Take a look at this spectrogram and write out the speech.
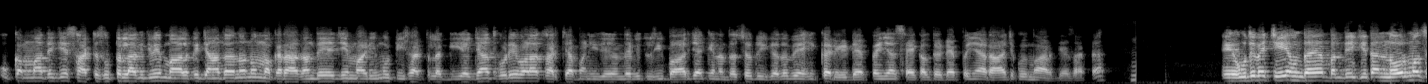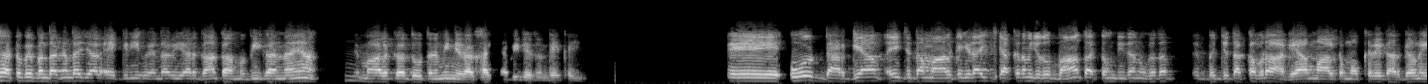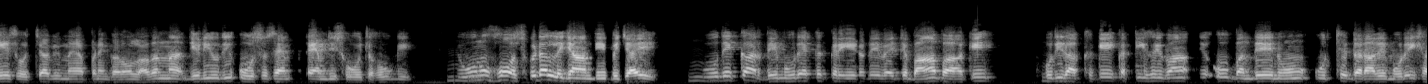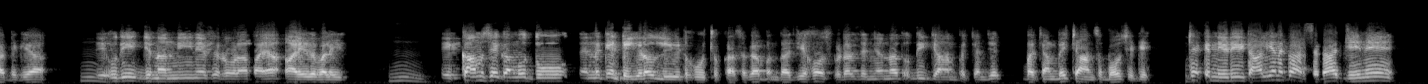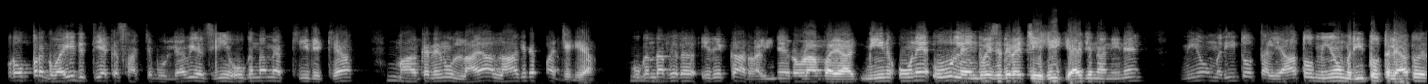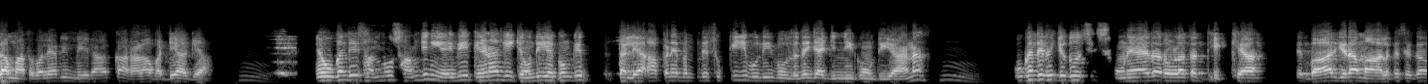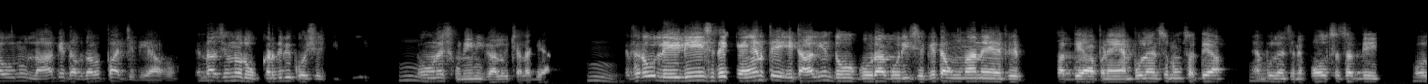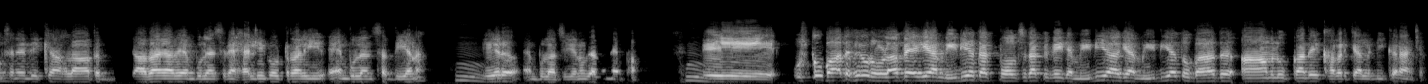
ਉਹ ਕੰਮਾਂ ਤੇ ਜੇ ਸੱਟ ਸੁੱਟ ਲੱਗ ਜਵੇ ਮਾਲਕ ਜਾਂ ਤਾਂ ਉਹਨਾਂ ਨੂੰ ਮਕਰਾ ਦਿੰਦੇ ਆ, ਜੇ ਮਾੜੀ ਮੋਟੀ ਸੱਟ ਲੱਗੀ ਹੈ ਜਾਂ ਥੋੜੇ ਵਾਲਾ ਖਰਚਾ ਪਾਣੀ ਦੇ ਦਿੰਦੇ ਵੀ ਤੁਸੀਂ ਬਾਹਰ ਜਾ ਕੇ ਨਾ ਦੱਸੋ ਤੁਸੀਂ ਕਹਦੋ ਵੀ ਅਸੀਂ ਘਰੇ ਡੈਪੇ ਜਾਂ ਸਾਈਕਲ ਤੇ ਡੈਪੇ ਜਾਂ ਰਾਹ 'ਚ ਕੋਈ ਮਾਰ ਗਿਆ ਸੱਟ। ਤੇ ਉਹਦੇ ਵਿੱਚ ਇਹ ਹੁੰਦਾ ਆ ਬੰਦੇ ਜੇ ਤਾਂ ਨਾਰਮਲ ਸੱਟ ਹੋਵੇ ਬੰਦਾ ਕਹਿੰਦਾ ਯਾਰ ਐਗਰੀ ਹੋ ਜਾਂਦਾ ਵੀ ਯਾਰ ਗਾਂ ਕੰਮ ਵੀ ਕਰਨਾ ਆ ਤੇ ਮਾਲਕ ਦੋ ਤਿੰਨ ਮਹੀਨੇ ਦਾ ਖਰਚਾ ਵੀ ਦੇ ਦਿੰਦੇ ਕਈ। ਤੇ ਉਹ ਡਰ ਗਿਆ ਇਹ ਜਿੱਦਾਂ ਮਾਲਕ ਜਿਹੜਾ ਯਕਦਮ ਜਦੋਂ ਬਾਹ ਕੱਟ ਹੁੰਦੀ ਤੁਹਾਨੂੰ ਕਹਿੰਦਾ ਜਿੱਦਾਂ ਘਬਰਾ ਗਿਆ ਮਾਲਕ ਮੌਕੇ ਤੇ ਡਰ ਗਿਆ ਉਹਨੇ ਇਹ ਸੋਚਿਆ ਵੀ ਮੈਂ ਆਪਣੇ ਗਲੋਂ ਲਾ ਦਿੰਨਾ ਜਿਹੜੀ ਉਹਦੀ ਉਸ ਟਾਈਮ ਦੀ ਸੋਚ ਹੋਊਗੀ। ਤੇ ਉਹਨੂੰ ਹਸਪੀਟਲ ਲਿਜਾਣ ਦੀ ਬਜਾਏ ਉਹਦੇ ਘਰ ਦੇ ਮੂਹਰੇ ਇੱਕ ਕਰੇਟ ਦੇ ਵਿੱਚ ਬਾਹ ਪਾ ਕੇ ਉਹਦੀ ਰੱਖ ਕੇ ਕੱਟੀ ਹੋਈ ਬਾਹ ਤੇ ਉਹ ਬੰਦੇ ਨੂੰ ਉੱਥੇ ਦਰਾਂ ਦੇ ਮੂਹਰੇ ਛੱਡ ਗਿਆ। ਤੇ ਉਹਦੀ ਜਨਾਨੀ ਨੇ ਫਿਰ ਰੋਲਾ ਪਾਇਆ ਆਲੇ ਦੁਆਲੇ। ਤੇ ਕਮ ਸੇ ਕਮ ਉਹ 2-3 ਘੰਟੇ ਜਿਹੜਾ ਉਹ ਲੇਟ ਹੋ ਚੁੱਕਾ ਸੀਗਾ ਬੰਦਾ। ਜੇ ਹਸਪੀਟਲ ਚ ਜਾਂਦਾ ਤਾਂ ਉਹਦੀ ਜਾਨ ਬਚਣ ਦੇ ਬਚਣ ਦੇ ਚਾਂਸ ਬਹੁਤ ਸੀਗੇ। ਉੱਥੇ ਇੱਕ ਨੇੜੇ ਇਟਾਲੀਅਨ ਘਰ ਸੀਗਾ ਜਿਹਨੇ ਪ੍ਰੋਪਰ ਗਵਾਹੀ ਦਿੱਤੀ ਇੱਕ ਸੱਚ ਬੋਲਿਆ ਵੀ ਅਸੀਂ ਉਹ ਕਹਿੰਦਾ ਮੈਂ ਅੱਖੀ ਦੇਖਿਆ ਮਾਲਕ ਨੇ ਇਹਨੂੰ ਲਾਇਆ ਲਾ ਕੇ ਤੇ ਭੱਜ ਗਿਆ। ਉਹ ਕਹਿੰਦਾ ਫਿਰ ਇਹਦੇ ਘਰ ਵਾਲੀ ਨੇ ਰੋਲਾ ਪਾਇਆ। ਮੀਨ ਉਹਨੇ ਉਹ ਲੈਂਗੁਏਜ ਦੇ ਵਿੱਚ ਇਹੀ ਕਿਹਾ ਜਨਾਨੀ ਨੇ ਮੀਓ ਮਰੀ ਤੋਂ ਤਲਿਆ ਤੋਂ ਮੀਓ ਮਰੀ ਤੋਂ ਤਲਿਆ ਤੋਂ ਇਹਦਾ ਮਤਲਬ ਹੈ ਵੀ ਮੇਰਾ ਘਰ ਵਾਲਾ ਵੱਢਿਆ ਗਿਆ। ਤੇ ਉਹ ਕਹਿੰਦੇ ਸਾਨੂੰ ਸਮਝ ਨਹੀਂ ਆਈ ਵੀ ਇਹ ਕਹਿਣਾ ਕੀ ਚਾਹੁੰਦੀ ਹੈ ਕਿਉਂਕਿ ਤਲਿਆ ਆਪਣੇ ਬੰਦੇ ਸੁੱਕੀ ਜੀ ਬੋਲੀ ਬੋਲਦੇ ਜਾਂ ਜਿੰਨੀ ਕੁ ਆਉਂਦੀ ਆ ਹਨਾ? ਉਹ ਕਹਿੰਦੇ ਫਿਰ ਜਦੋਂ ਅਸੀਂ ਸੁਣਿਆ ਇਹਦਾ ਰੌਲਾ ਤਾਂ ਦੇਖਿਆ ਤੇ ਬਾਹਰ ਜਿਹੜਾ ਮਾਲਕ ਸੀਗਾ ਉਹਨੂੰ ਲਾ ਕੇ ਦਬਦਬ ਭੱਜ ਗਿਆ ਉਹ। ਕਹਿੰਦਾ ਅਸੀਂ ਉਹਨੂੰ ਰੋਕਣ ਦੀ ਵੀ ਕੋਸ਼ਿਸ਼ ਕੀਤੀ ਤੇ ਉਹਨੇ ਸੁਣੀ ਨਹੀਂ ਗੱਲ ਉਹ ਚਲਾ ਗਿਆ। ਤੇ ਫਿਰ ਉਹ ਲੇਡੀਜ਼ ਦੇ ਕਹਿਣ ਤੇ ਇਟਾਲੀਅਨ ਦੋ ਗੋਰਾ ਗੋਰੀ ਸੀਗੇ ਤਾਂ ਉਹਨਾਂ ਨੇ ਫਿਰ ਸੱਦਿਆ ਆਪਣੇ ਐਂਬੂਲੈਂਸ ਨੂੰ ਸੱਦਿਆ। ਐਂਬੂਲੈਂਸ ਨੇ ਪੁਲਿਸ ਸੱਦੀ ਪੁਲਿਸ ਨੇ ਦੇਖਿਆ ਹਾਲਾਤ ਜ਼ਿਆਦਾ ਆ ਐਂਬੂਲੈਂਸ ਨੇ ਹੈਲੀਕਾਪਟਰ ਵਾਲੀ ਐਂਬੂਲੈਂਸ ਸੱਦੀ ਹੈ ਨਾ 에ਅਰ ਐਂਬੂਲੈਂਸ ਜਿਹਨੂੰ ਕਹਿੰਦੇ ਆਪਾਂ। ਤੇ ਉਸ ਤੋਂ ਬਾਅਦ ਫਿਰ ਰੌਲਾ ਪੈ ਗਿਆ ਮੀਡੀਆ ਤੱਕ ਪੁਲਿਸ ਤੱਕ ਗਈ ਤਾਂ ਮੀਡੀਆ ਆ ਗਿਆ। ਮੀਡੀਆ ਤੋਂ ਬਾਅਦ ਆਮ ਲੋਕਾਂ ਦੇ ਖਬਰ ਚੱਲ ਗਈ ਘਰਾਂ 'ਚ।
